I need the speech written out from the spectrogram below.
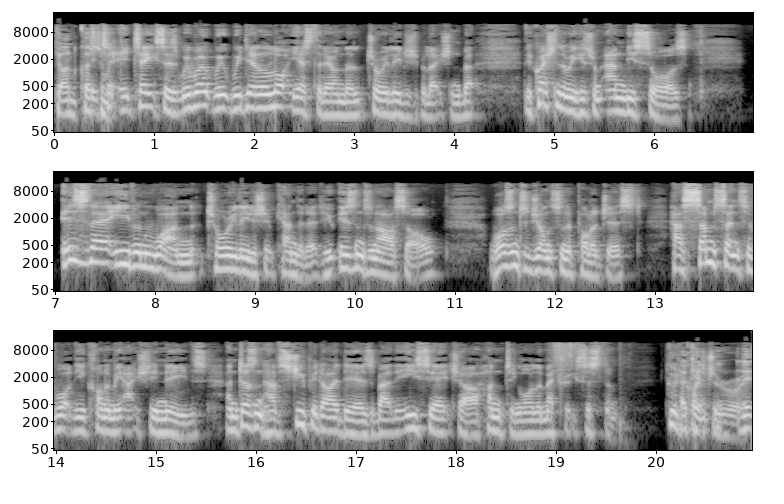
Go on, question. It, it takes us. We, won't, we we did a lot yesterday on the Tory leadership election, but the question of the week is from Andy Saws. Is there even one Tory leadership candidate who isn't an arsehole, wasn't a Johnson apologist, has some sense of what the economy actually needs, and doesn't have stupid ideas about the ECHR hunting or the metric system? Good question, Rory.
